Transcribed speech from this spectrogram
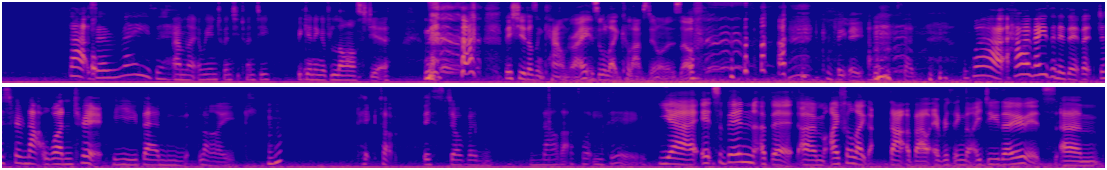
That's oh, amazing. I'm like, are we in 2020? Beginning yeah. of last year. this year doesn't count, right? It's all like collapsed in on itself. Completely, 100%. wow, how amazing is it that just from that one trip you then like mm-hmm. picked up this job and now that's what you do. Yeah, it's been a bit. Um, I feel like that, that, about everything that I do, though. It's um,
